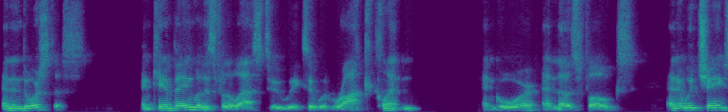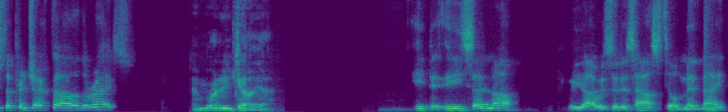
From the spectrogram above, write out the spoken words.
and endorsed us and campaigned with us for the last two weeks. It would rock Clinton and Gore and those folks, and it would change the projectile of the race. And what did he, he tell you? He, he said no. We, I was at his house till midnight.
